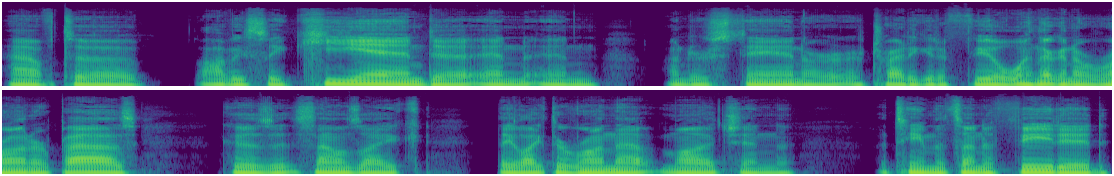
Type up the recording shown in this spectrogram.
have to obviously key in to, and and understand or, or, try to get a feel when they're going to run or pass because it sounds like they like to run that much, and a team that's undefeated,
